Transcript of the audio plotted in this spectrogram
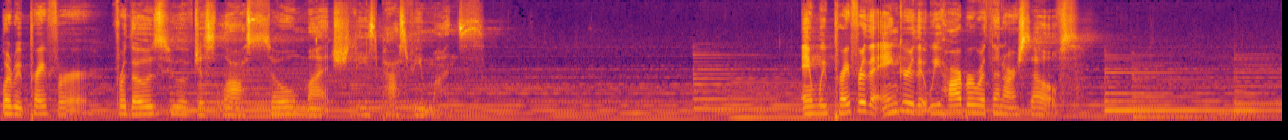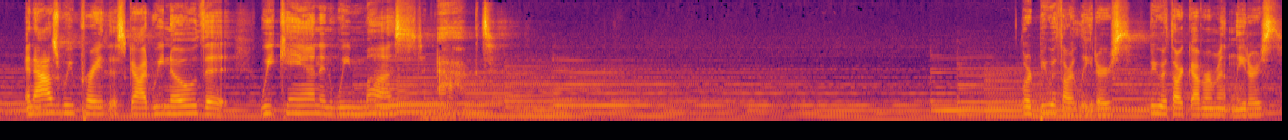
Lord, we pray for, for those who have just lost so much these past few months. And we pray for the anger that we harbor within ourselves. And as we pray this, God, we know that we can and we must act. Lord, be with our leaders, be with our government leaders.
